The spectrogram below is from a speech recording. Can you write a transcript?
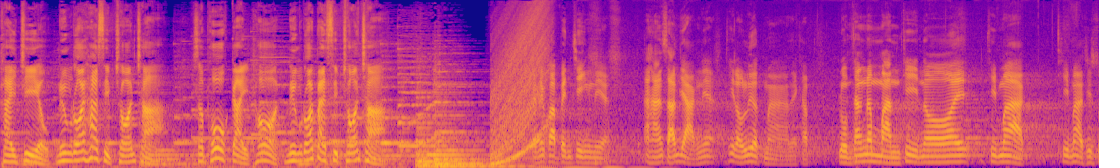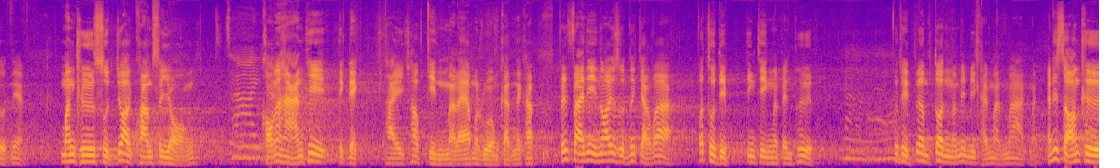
ไข่เจียว 150 ช้อนชา สะโพกไก่ทอด 180 ช้อนชา แต่ในความเป็นจริงเนี่ยอาหาร 3 อย่างเนี่ยที่เราเลือกมานะครับรวมทั้งน้ำมันที่น้อยที่มากที่มากที่สุดเนี่ยมันคือสุดยอดความสยองของอาหารที่เด็กๆไทยชอบกินมาแล้วมารวมกันนะครับ เฟรนช์ฟรายนี่น้อยที่สุดเนื่องจากว่าวัตถุดิบจริง ๆ มันเป็นพืช วัตถุดิบเริ่มต้นมันไม่มีไขมันมากนะอันที่สองคือ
